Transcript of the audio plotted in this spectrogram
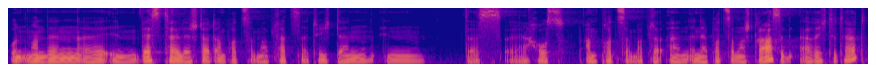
und man dann äh, im Westteil der Stadt am Potsdamer Platz natürlich dann in das äh, Haus am Potsdamer in der Potsdamer Straße errichtet hat.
